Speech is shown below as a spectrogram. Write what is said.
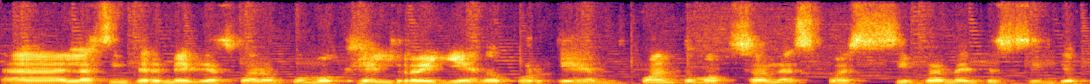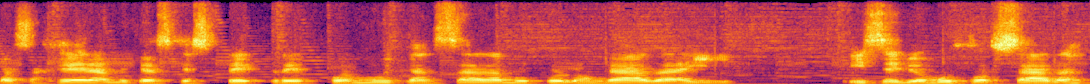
eh, las intermedias fueron como que el relleno, porque Quantum of Solace pues simplemente se sintió pasajera, mientras que Spectre fue muy cansada, muy prolongada y, y se vio muy forzada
